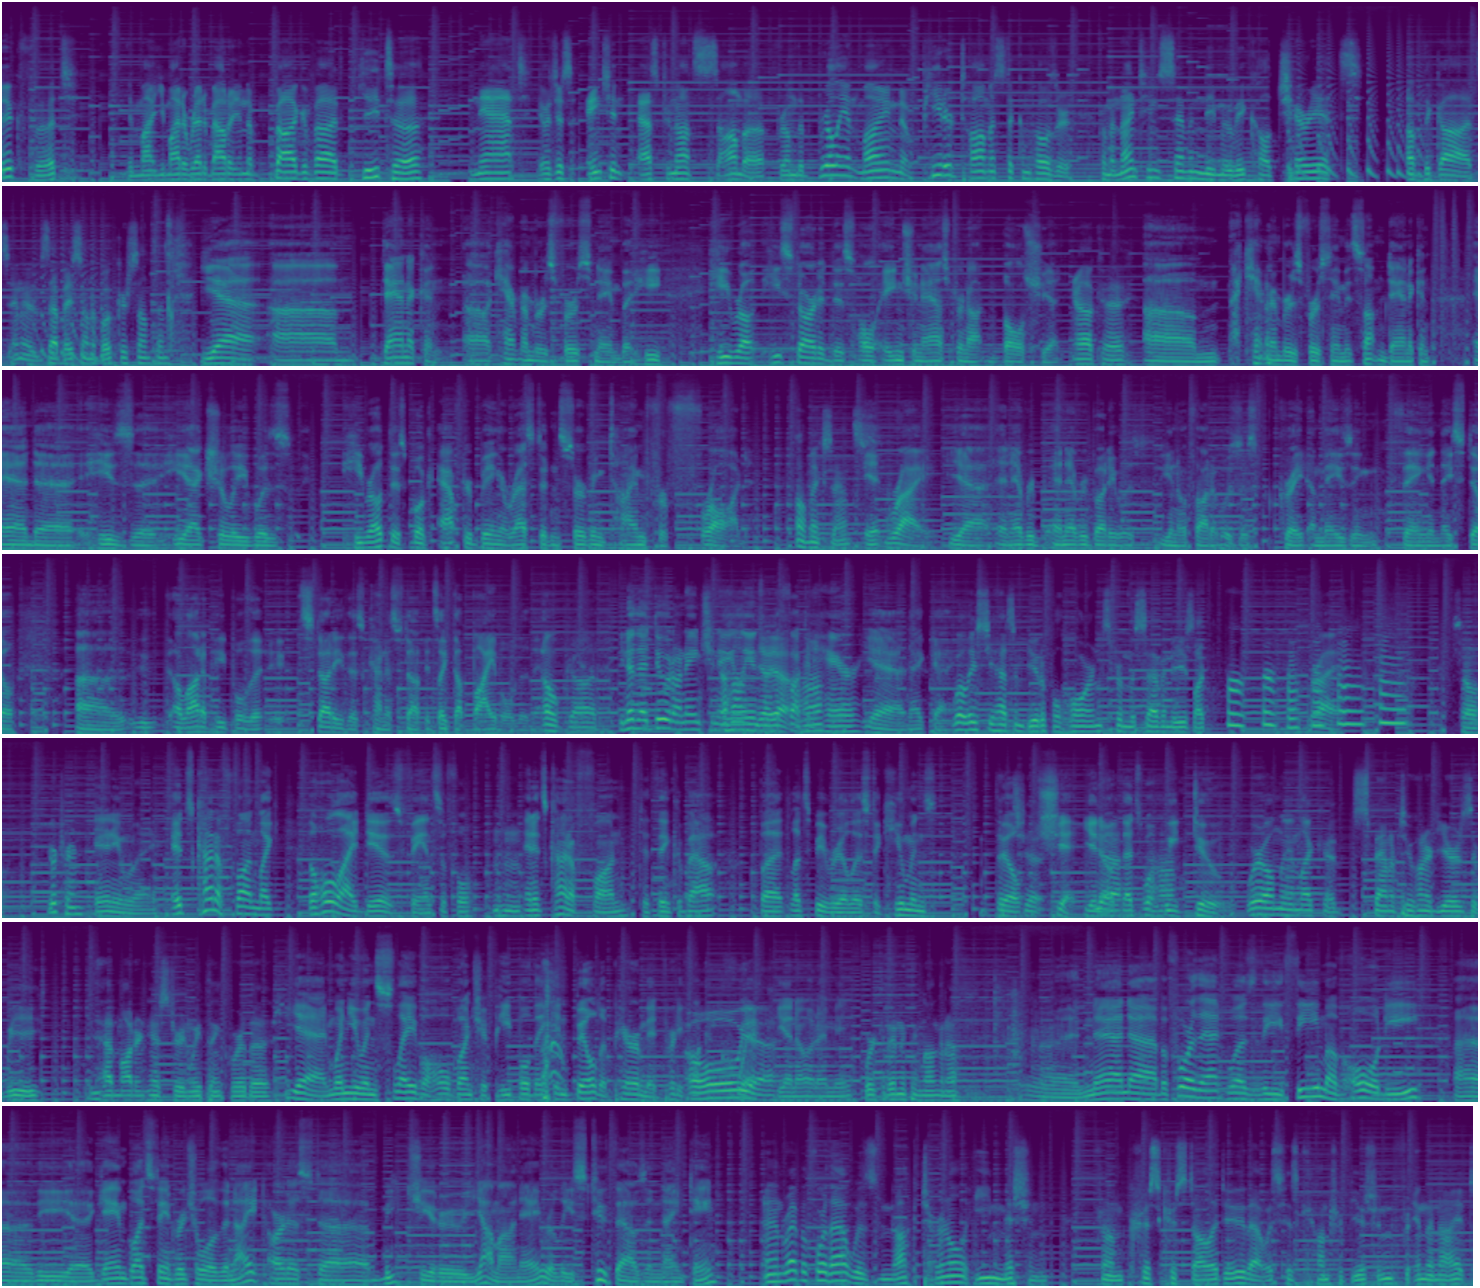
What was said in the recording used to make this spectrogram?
Bigfoot. It might you might have read about it in the Bhagavad Gita. Nat. It was just ancient astronaut samba from the brilliant mind of Peter Thomas, the composer, from a 1970 movie called Chariots of the Gods. And is that based on a book or something? Yeah, um, Daniken. Uh, can't remember his first name, but he he wrote he started this whole ancient astronaut bullshit. Okay. Um, I can't remember his first name. It's something Daniken, and uh, he's uh, he actually was he wrote this book after being arrested and serving time for fraud. Oh, makes sense. It right, yeah, and every and everybody was you know thought it was this great amazing thing, and they still. Uh, a lot of people that study this kind of stuff, it's like the Bible to them. oh God. You know that dude on Ancient Uh-huh, Aliens yeah, with yeah, the fucking uh-huh. hair? Yeah, that guy. Well, at least you had some beautiful horns from the 70s, like. right. So, your turn. Anyway, it's kind of fun. Like the whole idea is fanciful, Mm-hmm. and it's kind of fun to think about. But let's be realistic. Humans build shit. shit. You know, Yeah, that's what uh-huh. we do. We're only in like a span of 200 years that we had modern history, and we think we're the. Yeah, and when you enslave a whole bunch of people, they can build a pyramid pretty fucking Oh, quick. yeah. You know what I mean? Work at anything long enough. Right. And uh, before that was the theme of Oldie, uh, the uh, game Bloodstained Ritual of the Night. Artist uh, Michiru Yamane, released 2019. And right before that was Nocturnal Emission from Chris Christodoulou. That was his contribution for In the Night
